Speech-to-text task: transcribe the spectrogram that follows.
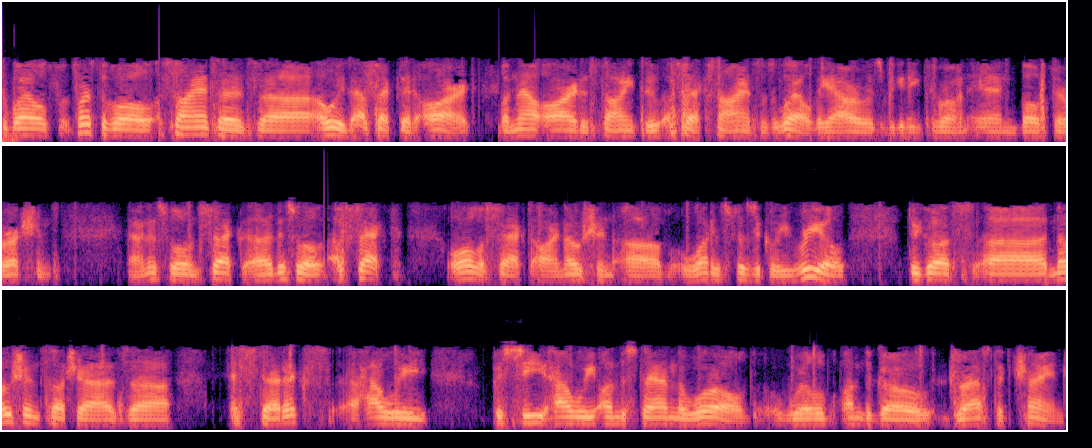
Well, first of all, science has uh, always affected art, but now art is starting to affect science as well. The arrow is beginning to run in both directions, and this will infect. Uh, this will affect all affect our notion of what is physically real, because uh, notions such as uh, aesthetics, how we perceive, how we understand the world, will undergo drastic change.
